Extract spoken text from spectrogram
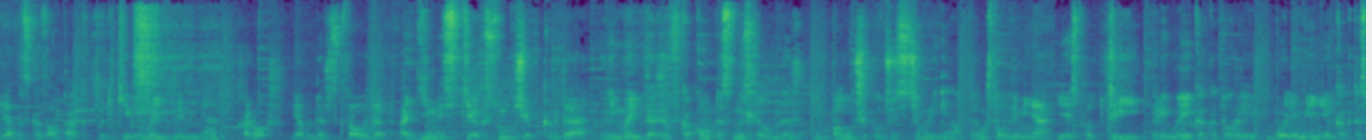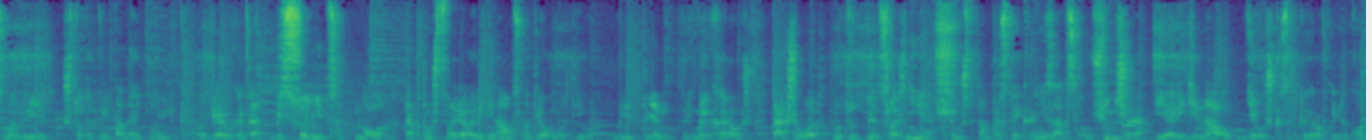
Я бы сказал так. Все-таки ремейк для меня хорош. Я бы даже сказал, это один из тех случаев, когда ремейк даже в каком-то смысле, он даже получше получился, чем оригинал. Потому что для меня есть вот три ремейка, которые более-менее как-то смогли что-то преподать новенькое. Во-первых, это «Бессонница» Нолана. Я потому что смотрел оригинал, смотрел вот его. Блин, блин, ремейк хорош. Также вот, ну тут, блин, сложнее, потому что там просто экранизация у Финчера и оригинал «Девушка с татуировкой дракона»,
